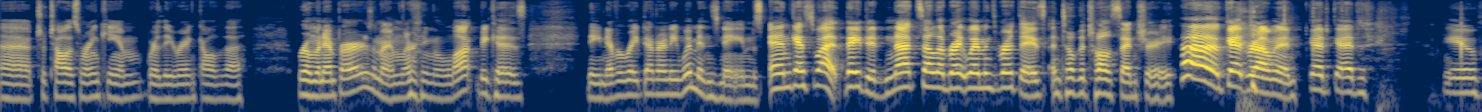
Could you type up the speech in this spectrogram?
uh, Totalus Rankium, where they rank all the Roman emperors, and I'm learning a lot because they never write down any women's names. And guess what? They did not celebrate women's birthdays until the 12th century. Oh, good, Roman. good, good. You.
